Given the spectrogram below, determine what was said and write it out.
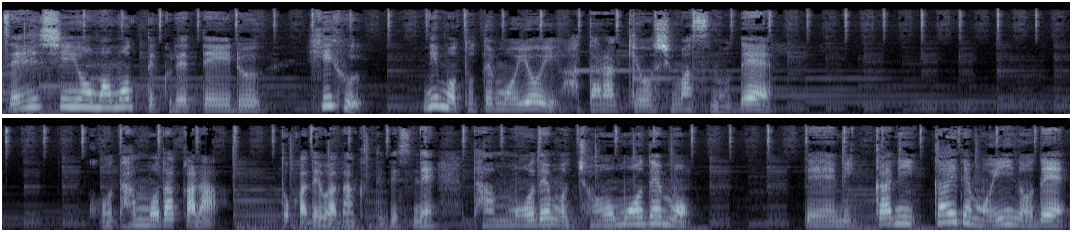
全身を守ってくれている皮膚にもとても良い働きをしますので、こう、単毛だからとかではなくてですね、単毛でも長毛でも、で、3日に1回でもいいので、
